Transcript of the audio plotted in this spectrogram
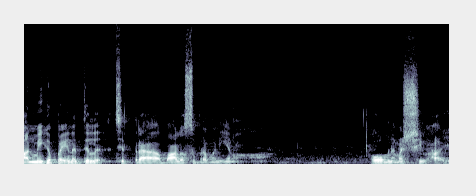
ஆன்மீக பயணத்தில் சித்ரா பாலசுப்ரமணியன். ஓம் நம சிவாய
